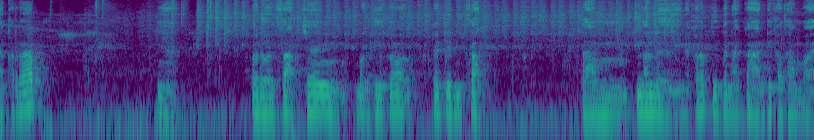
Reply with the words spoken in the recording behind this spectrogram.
นะครับเนี่ยก็โดนสาปแช่งบางทีก็ได้เป็นสัตว์ตามนั้นเลยนะครับ จินตนาการที่เขาทำไว้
